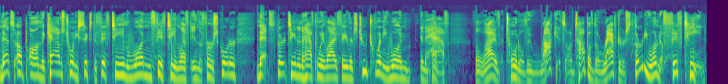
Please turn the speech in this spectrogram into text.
Nets up on the Cavs 26 to 15, 115 left in the first quarter. Nets 13 and a half point live favorites, 221 and a half. The live total, the Rockets on top of the Raptors 31 to 15.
